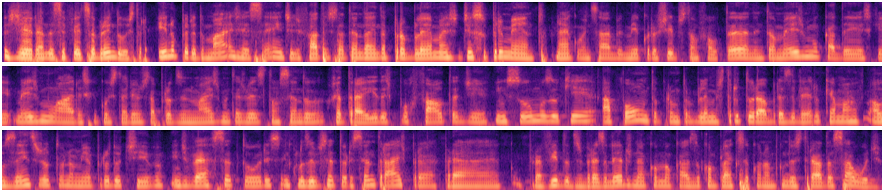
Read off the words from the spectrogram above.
gerando esse efeito sobre a indústria. E no período mais recente, de fato, a gente está tendo ainda problemas de suprimento. Né? Como a gente sabe, microchips estão faltando, então mesmo cadeias, que, mesmo áreas que gostariam de estar produzindo mais, muitas vezes estão sendo retraídas por falta de insumos, o que aponta para um problema estrutural brasileiro brasileiro, que é uma ausência de autonomia produtiva em diversos setores, inclusive setores centrais para a vida dos brasileiros, né, como é o caso do complexo econômico industrial da saúde.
